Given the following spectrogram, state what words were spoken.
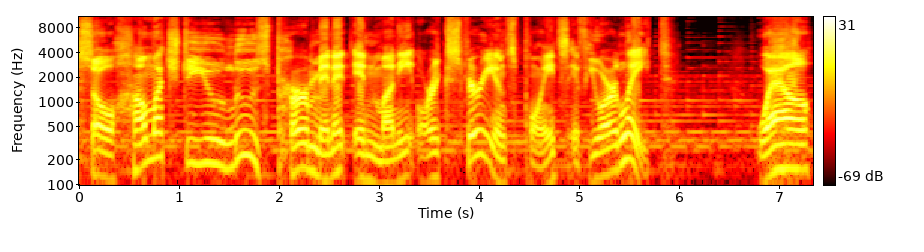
So how much do you lose per minute in money or experience points if you are late? Well,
